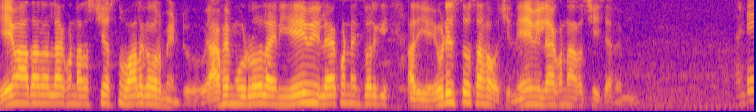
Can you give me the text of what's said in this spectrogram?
ఏం ఆధారాలు లేకుండా అరెస్ట్ చేస్తున్న వాళ్ళ గవర్నమెంట్. యాభై మూడు రోజులు ఆయన ఏమీ లేకుండా ఇంతవరకు అది ఎవిడెన్స్తో సహా వచ్చింది. ఏమీ లేకుండా అరెస్ట్ చేశారని. అంటే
